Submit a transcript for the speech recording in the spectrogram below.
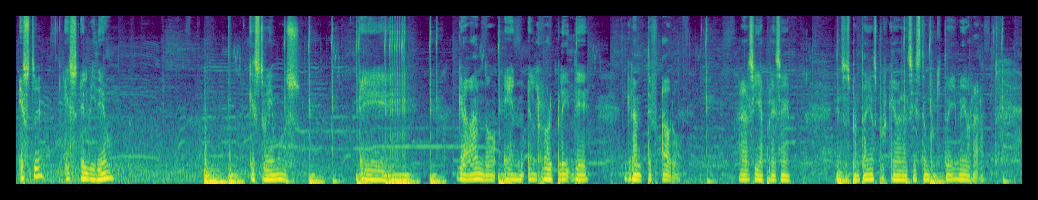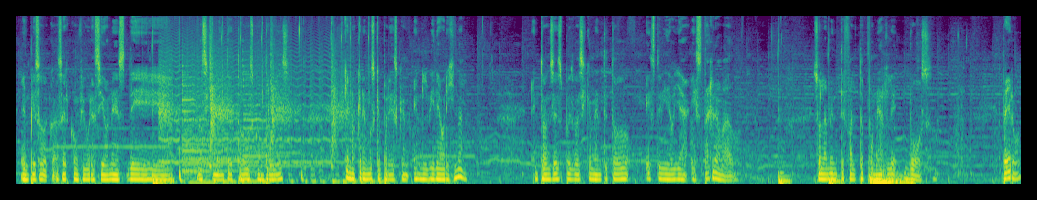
Este es el video estuvimos eh, grabando en el roleplay de Grand Theft Auto. A ver si aparece en sus pantallas porque ahora sí está un poquito ahí medio raro. Empiezo a hacer configuraciones de básicamente todos los controles que no queremos que aparezcan en el video original. Entonces, pues básicamente todo este video ya está grabado. Solamente falta ponerle voz. Pero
